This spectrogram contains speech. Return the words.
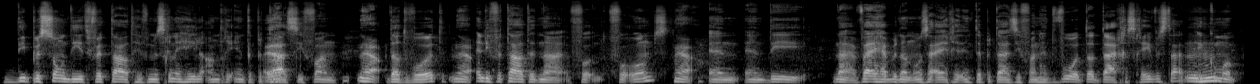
die persoon die het vertaalt heeft misschien een hele andere interpretatie van Ja, dat woord. En die vertaalt het naar, voor, voor ons. ja. En, en die, nou, wij hebben dan onze eigen interpretatie van het woord dat daar geschreven staat. Mhm. Ik kom op.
